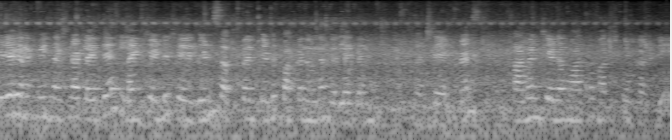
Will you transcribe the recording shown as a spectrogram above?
వీడియో కనుక మీకు నచ్చినట్లయితే లైక్ చేయండి షేర్ చేయండి సబ్స్క్రైబ్ చేయండి పక్కన ఉన్న బెల్ ఐకాన్ చేయండి ఫ్రెండ్స్. కామెంట్ చేయడం మాత్రం మర్చిపోకండి.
